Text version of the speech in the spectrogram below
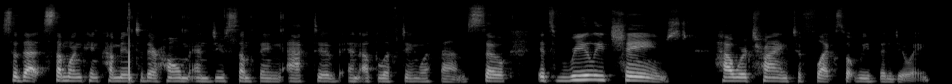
so that someone can come into their home and do something active and uplifting with them. So it's really changed how we're trying to flex what we've been doing.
